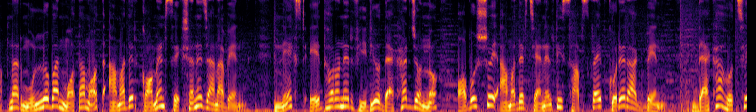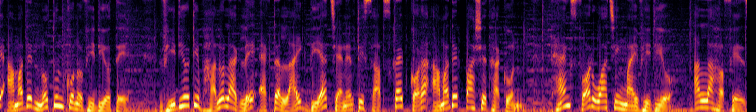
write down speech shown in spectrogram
আপনার মূল্যবান মতামত আমাদের কমেন্ট সেকশনে জানাবেন। নেক্সট এ ধরনের ভিডিও দেখার জন্য অবশ্যই আমাদের চ্যানেলটি সাবস্ক্রাইব করে রাখবেন। দেখা হচ্ছে আমাদের নতুন কোনো ভিডিওতে ভিডিওটি ভালো লাগলে একটা লাইক দিয়া চ্যানেলটি সাবস্ক্রাইব করা আমাদের পাশে থাকুন। Thanks for watching my video আল্লাহ হাফেজ।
